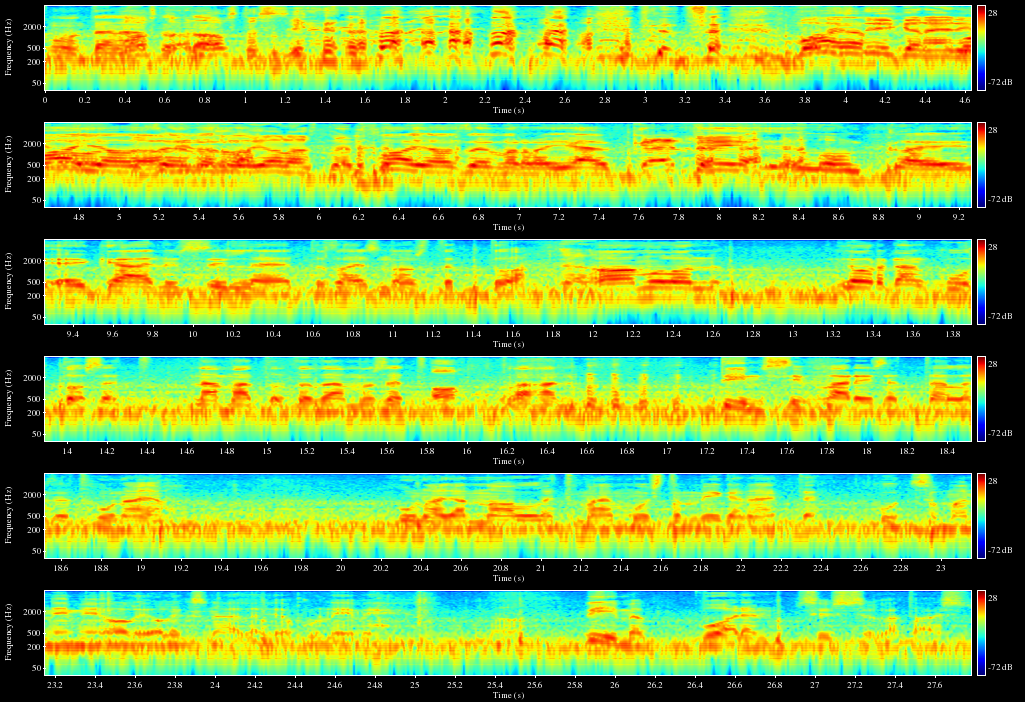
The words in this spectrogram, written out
Mulla on tänään Nosta, tota... nosta siihen. Moni sneakereiden faija on sen mitä verran, tänään? faija on sen verran jäykkä, että ei, lonkka ei, ei käänny silleen, että sais nostettua. Joo. Uh, mulla on Jordan kutoset, nämä tota, tämmöset Oh. vähän Timsin väriset tällaiset hunaja, hunajan nallet. Mä en muista mikä näiden kutsuma nimi oli, oliks näille joku nimi. Joo. Viime vuoden syssyllä taisi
